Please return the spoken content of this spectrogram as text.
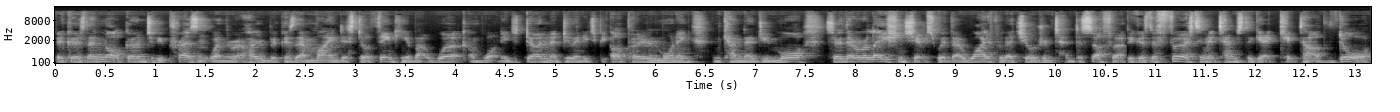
because they're not going to be present when they're at home because their mind is still thinking about work and what needs done and do they need to be up early in the morning and can they do more? So their relationships with their wife, with their children tend to suffer because the first thing that tends to get kicked out of the door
